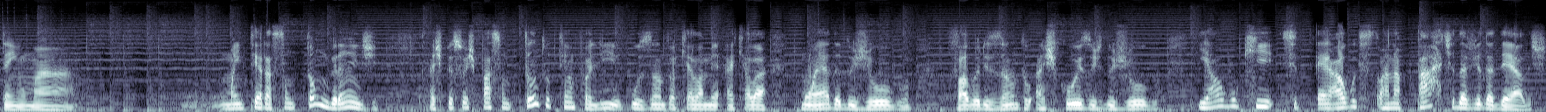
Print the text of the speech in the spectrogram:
tem uma uma interação tão grande, as pessoas passam tanto tempo ali usando aquela, aquela moeda do jogo, valorizando as coisas do jogo. E algo que se, é algo que se torna parte da vida delas.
